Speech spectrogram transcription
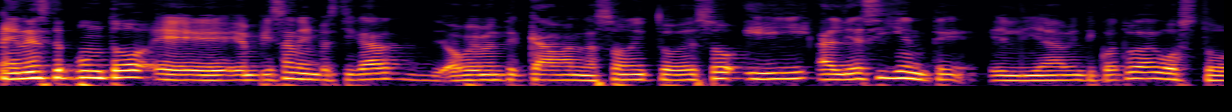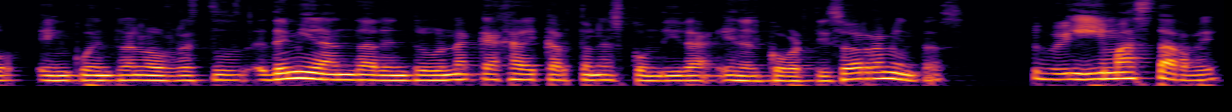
en este punto eh, empiezan a investigar, obviamente cavan la zona y todo eso, y al día siguiente, el día 24 de agosto, encuentran los restos de Miranda dentro de una caja de cartón escondida en el cobertizo de herramientas. Uy. Y más tarde,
